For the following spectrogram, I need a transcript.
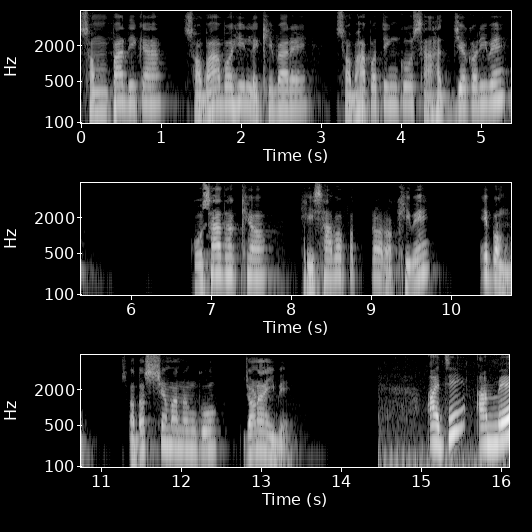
ସମ୍ପାଦିକା ସଭା ବହି ଲେଖିବାରେ ସଭାପତିଙ୍କୁ ସାହାଯ୍ୟ କରିବେ। କୋଷାଧ୍ୟକ୍ଷ ହିସାବପତ୍ର ରଖିବେ ଏବଂ ସଦସ୍ୟମାନଙ୍କୁ ଜଣାଇବେ। ଆଜି ଆମେ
